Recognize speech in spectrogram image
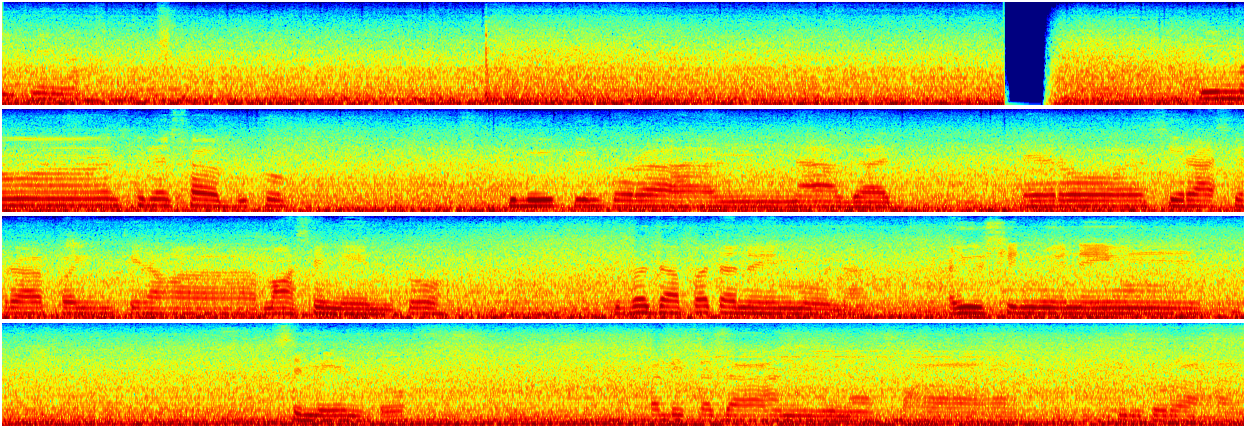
Dito na. Yung mga sinasabi ko, pinipinturahan na agad. Pero sira-sira pa yung pinaka mga semento. Diba dapat anuhin muna? Ayusin mo na yung semento. Palitadahan muna sa pinturahan.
